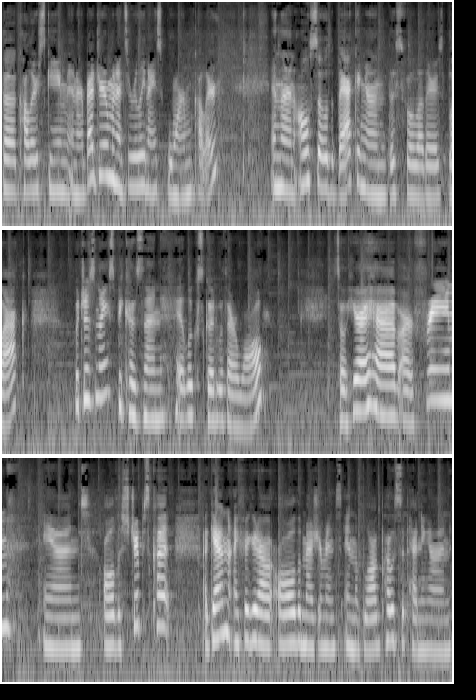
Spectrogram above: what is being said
the color scheme in our bedroom and it's a really nice warm color. And then also the backing on this faux leather is black, which is nice because then it looks good with our wall. So here I have our frame and all the strips cut. Again, I figured out all the measurements in the blog post depending on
